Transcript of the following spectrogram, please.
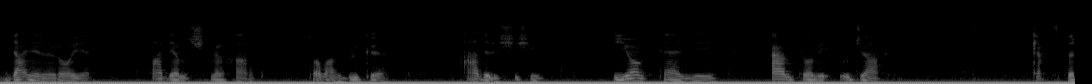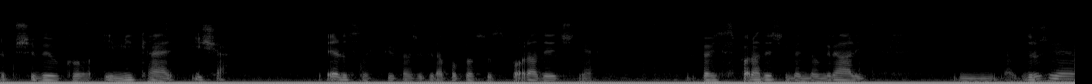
Daniel Royer, Fabian Schnellhardt, Thomas Brücke, Adel Shishi, Jong Tezi, Antony Ujach, Kacper Przybyłko i Mikael Isiak. Wielu z tych piłkarzy gra po prostu sporadycznie i pewnie sporadycznie będą grali. Mm, W drużynie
